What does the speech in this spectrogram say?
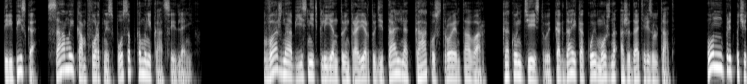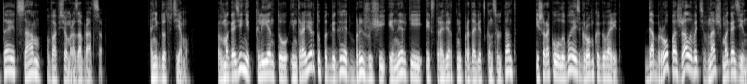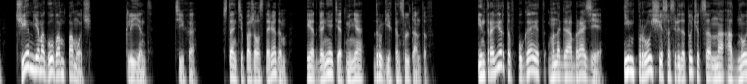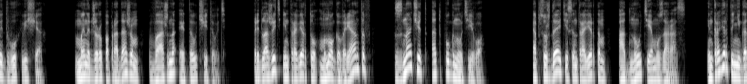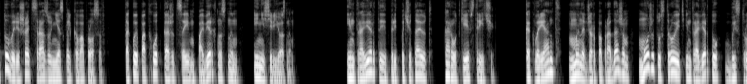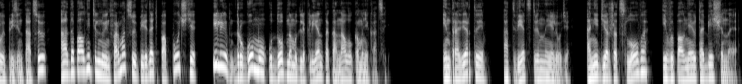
Переписка — самый комфортный способ коммуникации для них. Важно объяснить клиенту-интроверту детально, как устроен товар, как он действует, когда и какой можно ожидать результат. Он предпочитает сам во всем разобраться. Анекдот в тему. В магазине к клиенту-интроверту подбегает брыжущий энергией экстравертный продавец-консультант и, широко улыбаясь, громко говорит «Добро пожаловать в наш магазин! Чем я могу вам помочь?» Клиент. Тихо. «Встаньте, пожалуйста, рядом и отгоняйте от меня других консультантов». Интровертов пугает многообразие. Им проще сосредоточиться на одной-двух вещах. Менеджеру по продажам важно это учитывать. Предложить интроверту много вариантов значит отпугнуть его. Обсуждайте с интровертом одну тему за раз. Интроверты не готовы решать сразу несколько вопросов. Такой подход кажется им поверхностным и несерьезным. Интроверты предпочитают короткие встречи. Как вариант, менеджер по продажам может устроить интроверту быструю презентацию а дополнительную информацию передать по почте или другому удобному для клиента каналу коммуникаций. Интроверты — ответственные люди. Они держат слово и выполняют обещанное.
